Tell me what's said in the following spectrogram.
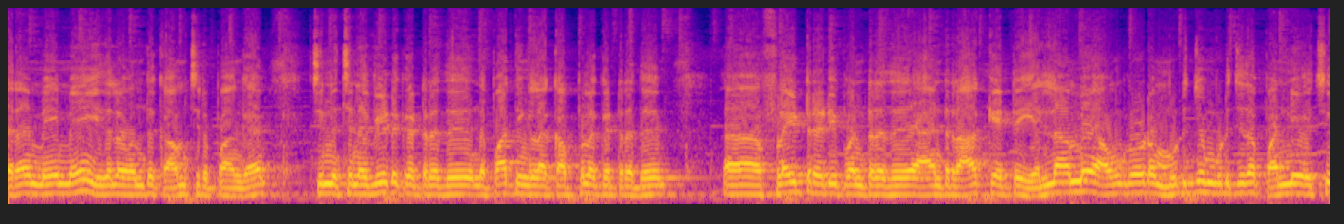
திறமையுமே இதில் வந்து காமிச்சிருப்பாங்க. சின்ன சின்ன வீடு கட்டுறது இந்த பார்த்தீங்களா கப்பில் கட்டுறது ஃப்ளைட் ரெடி பண்ணுறது அண்ட் ராக்கெட்டு எல்லாமே அவங்களோட முடிஞ்ச முடிஞ்சதாக பண்ணி வச்சு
